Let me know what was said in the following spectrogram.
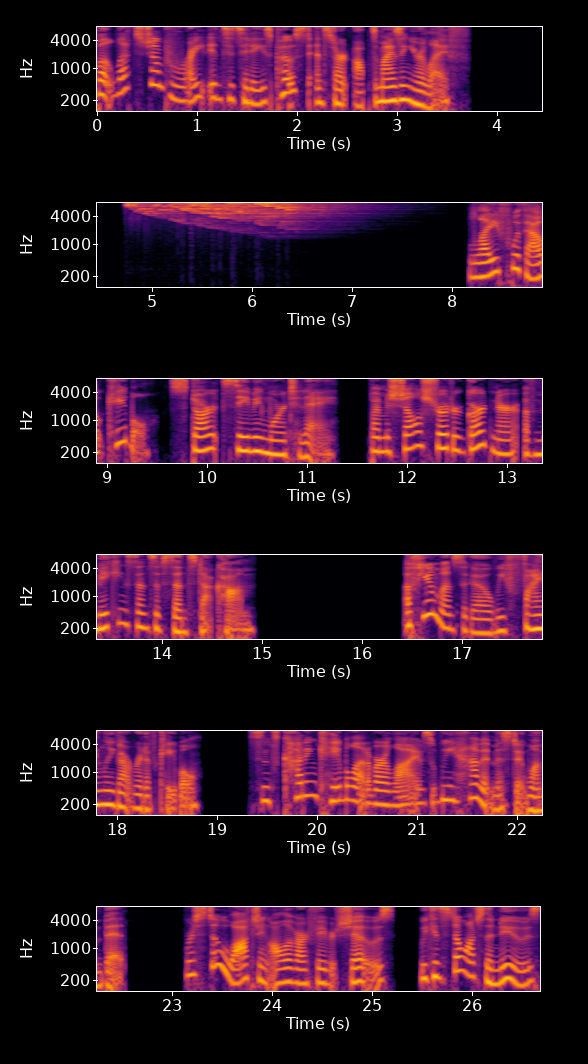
But let's jump right into today's post and start optimizing your life. Life Without Cable Start Saving More Today by Michelle Schroeder Gardner of MakingSenseOfCents.com. A few months ago, we finally got rid of cable. Since cutting cable out of our lives, we haven't missed it one bit. We're still watching all of our favorite shows, we can still watch the news,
